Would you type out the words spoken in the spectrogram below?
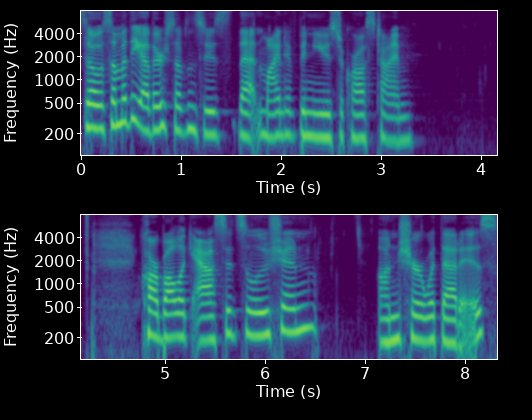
So some of the other substances that might have been used across time. Carbolic acid solution, unsure what that is.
